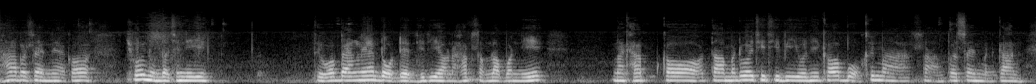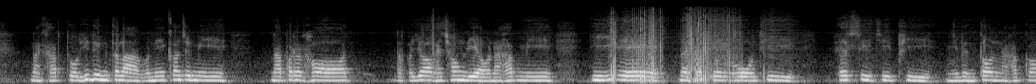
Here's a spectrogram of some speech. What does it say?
3-5%เนี่ยก็ช่วยหนุนดัชนี ถือว่าแบงค์เนี่ยโดดเด่นทีเดียวนะครับสำหรับวันนี้นะครับ ก็ตามมาด้วย TTB วันนี้ก็บวกขึ้นมา 3%เหมือนกันนะครับตัวที่ดึงตลาดวันนี้ก็จะมีนปตทแต่ก็ย่อแค่ช่องเดียวนะครับ มี EA นะครับ AOT SCGP นี้เป็นต้นนะครับ ก็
